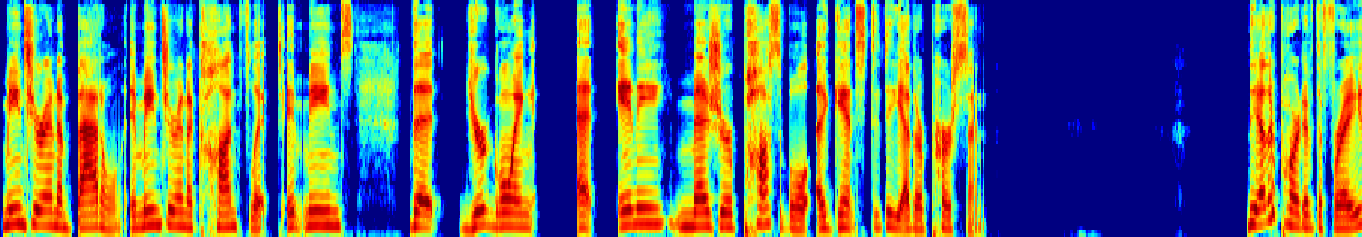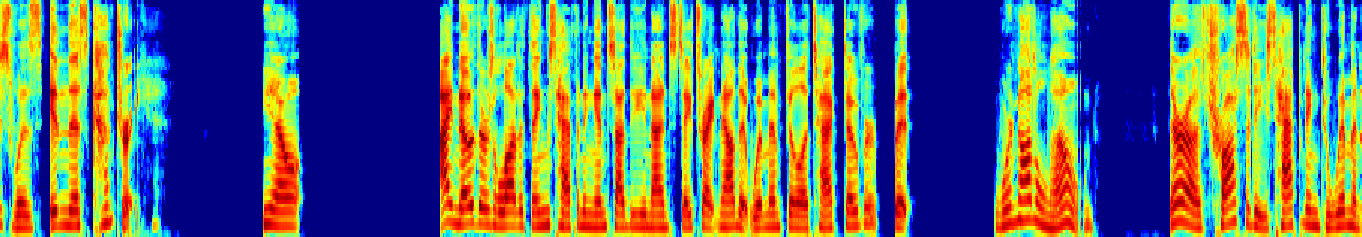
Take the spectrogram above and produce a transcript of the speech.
Means you're in a battle. It means you're in a conflict. It means that you're going at any measure possible against the other person. The other part of the phrase was in this country. You know, I know there's a lot of things happening inside the United States right now that women feel attacked over, but we're not alone. There are atrocities happening to women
